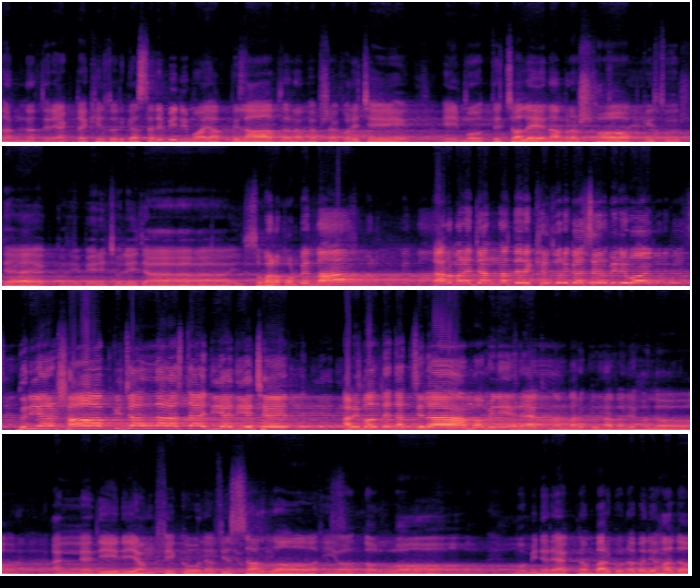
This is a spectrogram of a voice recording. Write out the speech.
জান্নাতের একটা খেজুর গাছের বিনিময়ে আপনি লাভজনক ব্যবসা করেছে। এই মুহূর্তে চলেন, আমরা সব কিছু ত্যাগ করে বেড়ে চলে যাই। সমানা পড়বেন না? তার মানে জান্নাতের খেজুর গাছের বিনিময় দুনিয়ার সব কিছু আল্লাহ রাস্তায় দিয়ে দিয়েছে। আমি বলতে চাচ্ছিলাম, মমিনের এক নম্বর গুণাবলী হলো, আল্লাযীন ইয়ানফিকুনা ফিস সাররাই ওয়াদ দাররা। মমিনের এক নম্বর গুণাবলী হলো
